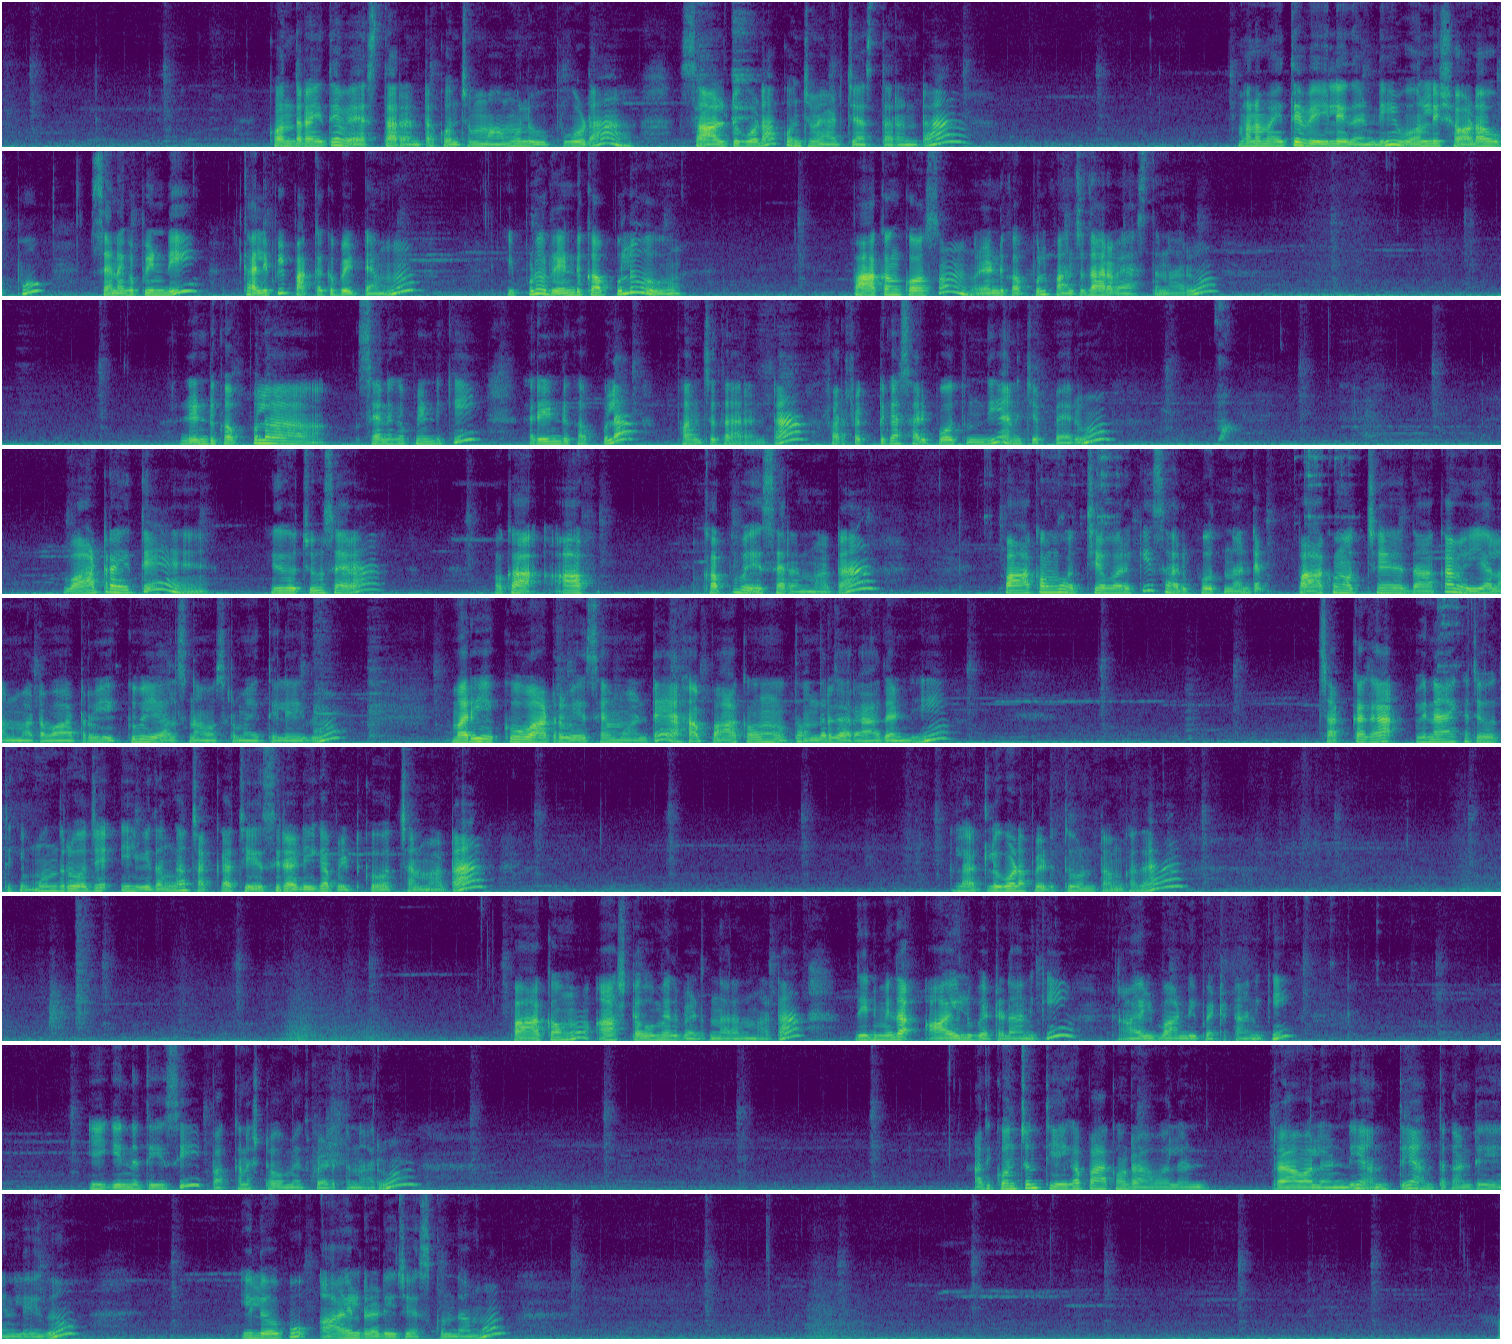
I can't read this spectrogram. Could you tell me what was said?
కొందరైతే వేస్తారంట. కొంచెం మామూలు ఉప్పు కూడా సాల్ట్ కూడా కొంచెం యాడ్ చేస్తారంట. మనమైతే వేయలేదండి. ఓన్లీ సోడా ఉప్పు శనగపిండి కలిపి పక్కకు పెట్టాము. ఇప్పుడు రెండు కప్పులు పాకం కోసం రెండు కప్పులు పంచదార వేస్తున్నారు. రెండు కప్పుల శనగపిండికి రెండు కప్పుల పంచదారంట. పర్ఫెక్ట్గా సరిపోతుంది అని చెప్పారు. వాటర్ అయితే ఇదిగో చూసారా? ఒక హాఫ్ కప్పు వేశారనమాట పాకం వచ్చే వరకు సరిపోతుంది. అంటే పాకం వచ్చేదాకా వేయాలన్నమాట. వాటర్ ఎక్కువ వేయాల్సిన అవసరం అయితే లేదు. మరీ ఎక్కువ వాటర్ వేసాము అంటే ఆ పాకం తొందరగా రాదండి. చక్కగా వినాయక చవితికి ముందు రోజే ఈ విధంగా చక్కగా చేసి రెడీగా పెట్టుకోవచ్చు అనమాట లడ్లు కూడా పెడుతూ ఉంటాం కదా. పాకం ఆ స్టవ్ మీద పెడుతున్నారనమాట దీని మీద ఆయిల్ పెట్టడానికి ఆయిల్ బాండీ పెట్టడానికి ఈ గిన్నె తీసి పక్కన స్టవ్ మీద పెడుతున్నారు. అది కొంచెం తీగ పాకం రావాలండి రావాలండి. అంతే అంతకంటే ఏం లేదు. ఈలోపు ఆయిల్ రెడీ చేసుకుందాము.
